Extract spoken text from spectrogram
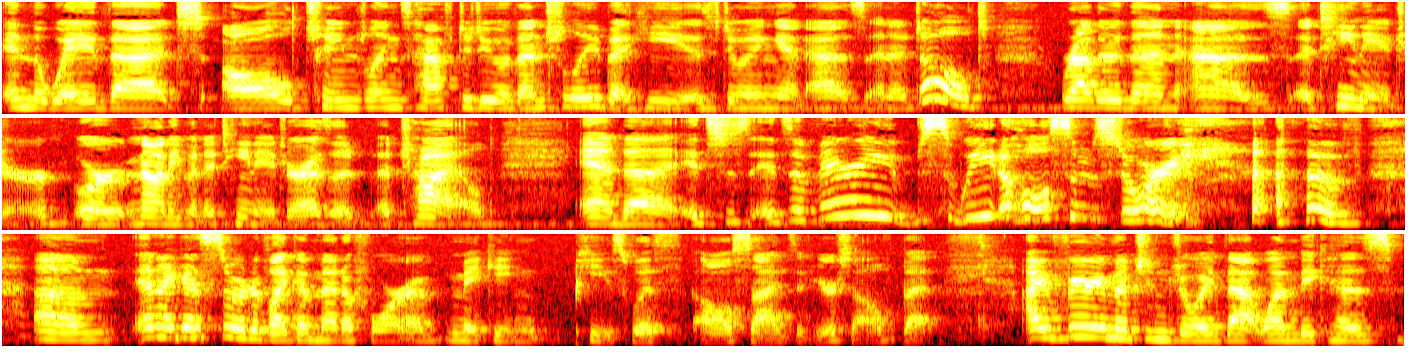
in the way that all changelings have to do eventually, but he is doing it as an adult rather than as a teenager, or not even a teenager, as a, a child. And uh, it's just, it's a very sweet, wholesome story of, um, and I guess sort of like a metaphor of making peace with all sides of yourself. But I very much enjoyed that one because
